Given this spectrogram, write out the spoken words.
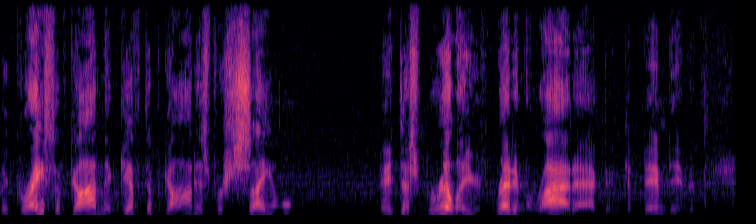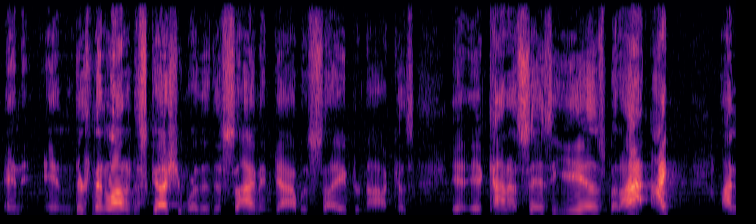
the grace of God and the gift of God is for sale? And he just really read him the riot act and condemned him. And, and there's been a lot of discussion whether this Simon guy was saved or not because it, it kind of says he is. But I, I, I'm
